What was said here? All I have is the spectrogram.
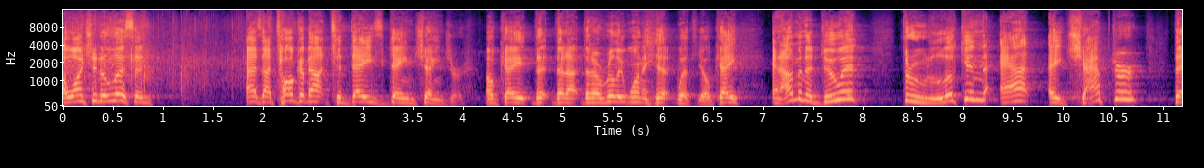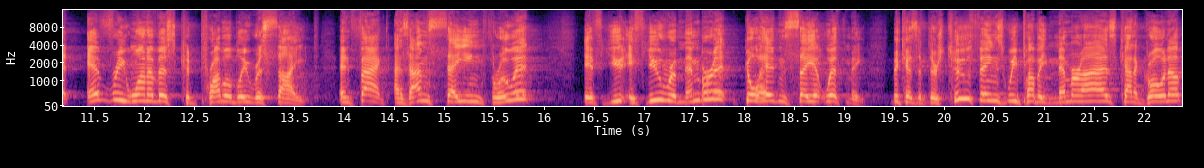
I want you to listen as I talk about today's game changer, okay, that, that, I, that I really want to hit with you, okay? And I'm gonna do it through looking at a chapter that every one of us could probably recite. In fact, as I'm saying through it, if you if you remember it, go ahead and say it with me. Because if there's two things we probably memorized kind of growing up,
